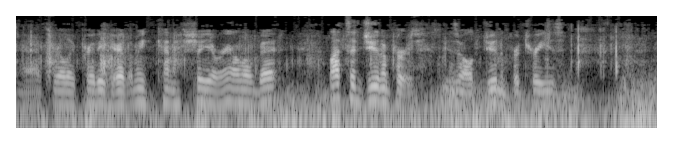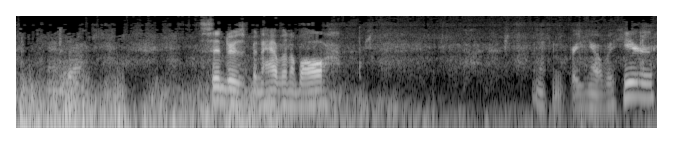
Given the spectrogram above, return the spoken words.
yeah, it's really pretty here. Let me kind of show you around a little bit. Lots of junipers. These are all juniper trees, and uh, Cinder's been having a ball. I can bring you over here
